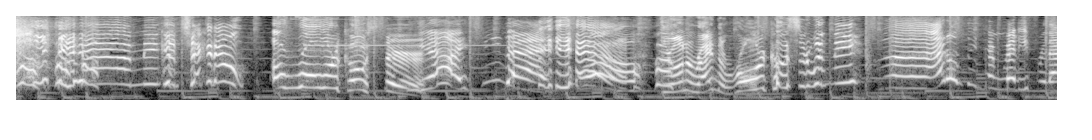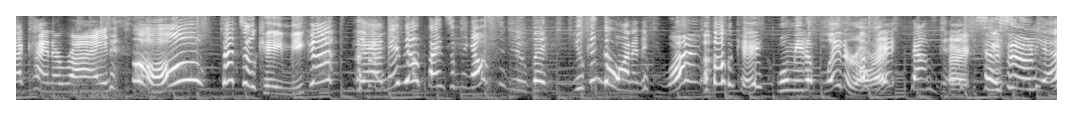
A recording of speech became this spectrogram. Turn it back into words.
Oh, yeah, Meekah, check it out! A roller coaster! Yeah, I see that. Yeah! Wow. Do you want to ride the roller coaster with me? That kind of ride. Oh, that's okay, Meekah. Yeah, maybe I'll find something else to do, but you can go on it if you want. okay, we'll meet up later, all right? Sounds good. All right, see you soon. Yeah.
